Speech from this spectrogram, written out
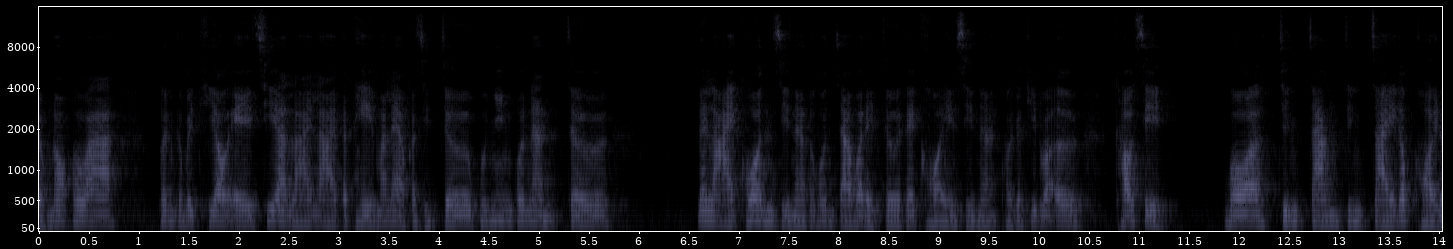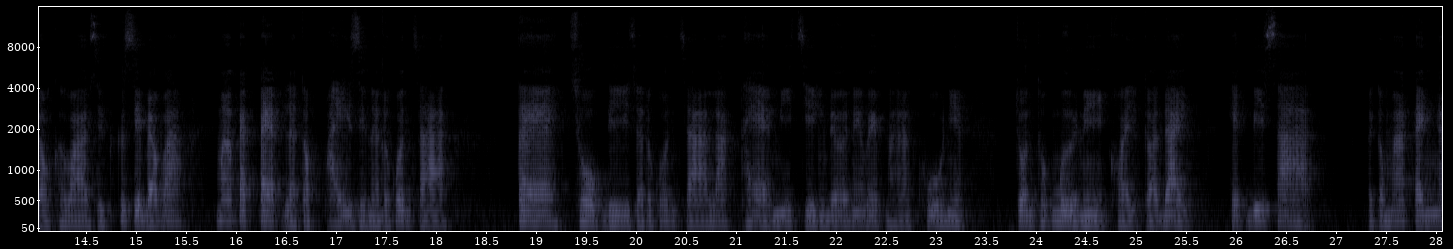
ดอกนาะเพราะว่าเพิ่นก็ไปเที่ยวเอเชียหลายๆ ประเทศมาแล้วก็สิเจอผู้หญิงคนนั้นเจอได้หลายคนสินะทุกคนจ้าว่าได้เจอแต่ข่อยสินะข่อยก็คิดว่า เออ เขาสิบอจริงจังจริงใจกับข่อยดอกคือว่าสิก็สิแบบว่ามาแป๊บๆแล้วก็ไปสินะทุกคนจ้าแต่โชคดีจ้ะทุกคนจ้ารักแท้มีจริงเด้อในเว็บหาครูเนี่ย จนทุกมือนี่ข่อยก็ได้เฮ็ดวีซ่าแล้วก็มาแต่งง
